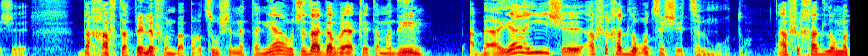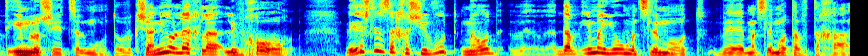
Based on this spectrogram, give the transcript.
שדחף את הפלאפון בפרצוף של נתניהו, שזה אגב היה קטע מדהים. הבעיה היא שאף אחד לא רוצה שיצלמו אותו. אף אחד לא מתאים לו שיצלמו אותו. וכשאני הולך לבחור, ויש לזה חשיבות מאוד, אגב, אם היו מצלמות, ומצלמות אבטחה,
